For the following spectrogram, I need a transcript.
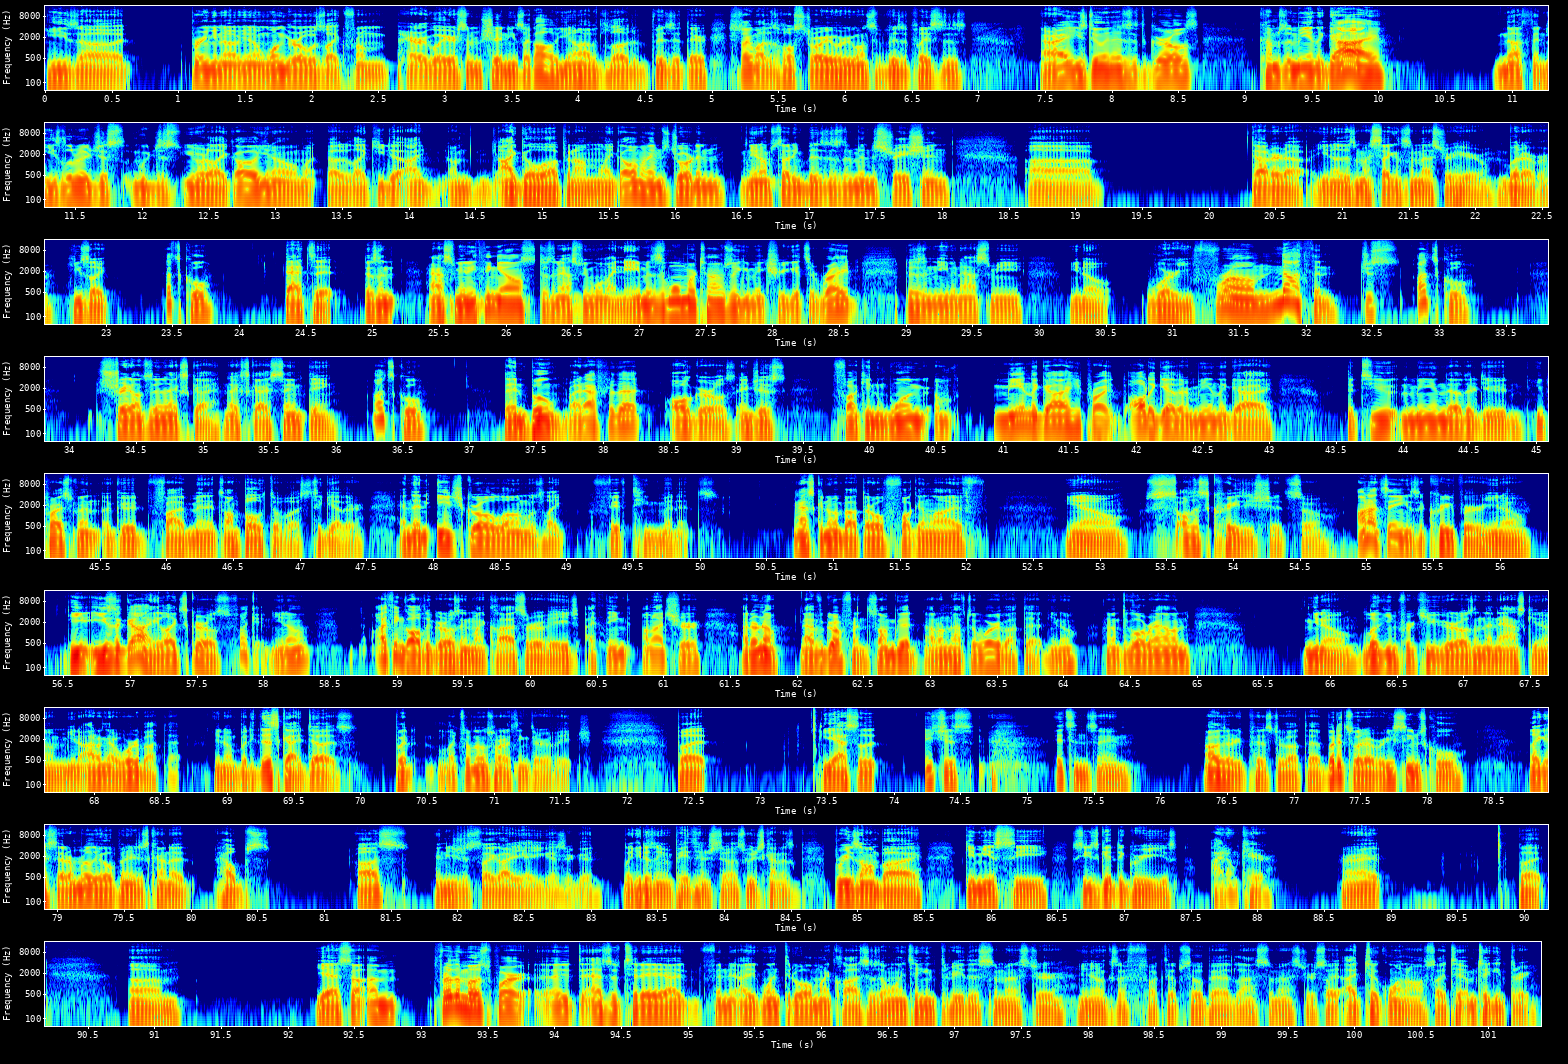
he's uh bringing up. You know, one girl was like from Paraguay or some shit, and he's like, "Oh, you know, I would love to visit there." She's talking about this whole story where he wants to visit places. All right, he's doing this with the girls. Comes to me and the guy, nothing. He's literally just we just you know like oh you know my, uh, like he I I'm I go up and I'm like oh my name's Jordan. You know I'm studying business administration. Uh, da da da. You know this is my second semester here. Whatever. He's like that's cool. That's it. Doesn't ask me anything else. Doesn't ask me what my name is one more time so he can make sure he gets it right. Doesn't even ask me, you know, where are you from? Nothing. Just that's cool. Straight on to the next guy. Next guy, same thing. That's cool. Then boom, right after that, all girls and just fucking one. Me and the guy, he probably all together. Me and the guy, the two, me and the other dude, he probably spent a good five minutes on both of us together. And then each girl alone was like fifteen minutes, asking them about their whole fucking life, you know, all this crazy shit. So I'm not saying he's a creeper, you know. He he's a guy. He likes girls. Fuck it, you know. I think all the girls in my class are of age. I think I'm not sure. I don't know. I have a girlfriend, so I'm good. I don't have to worry about that. You know, I don't have to go around, you know, looking for cute girls and then asking them. You know, I don't got to worry about that. You know, but this guy does. But like for the most part, I think they're of age. But yeah, so it's just it's insane. I was already pissed about that, but it's whatever. He seems cool. Like I said, I'm really hoping it just kind of helps us and he's just like, oh yeah, you guys are good. Like he doesn't even pay attention to us. We just kind of breeze on by. Give me a C. C's get degrees. I don't care. All right. But, um, yeah. So I'm for the most part, as of today, I fin- I went through all my classes. I'm only taking three this semester. You know, because I fucked up so bad last semester. So I, I took one off. So i t- I'm taking three,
